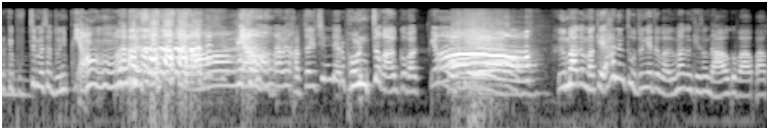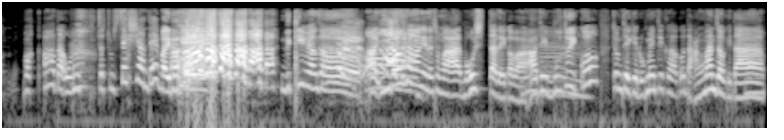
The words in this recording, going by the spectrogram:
그렇게 붙으면서 눈이 뿅 하면서 뿅. 하면서 갑자기 침대로 번쩍 앉고 막 뿅 이렇게 음악은 막 이렇게 하는 도중에도 막 음악은 계속 나오고 막 막 막 아 나 오늘 진짜 좀 섹시한데 막 이렇게 느끼면서 아 이런 상황에는 정말 아, 멋있다 내가 막 아 되게 무드 있고 좀 되게 로맨틱하고 낭만적이다.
